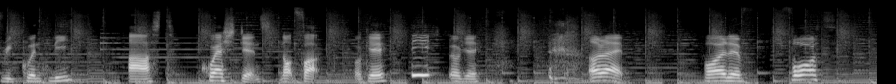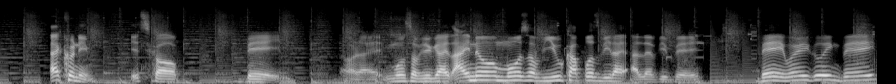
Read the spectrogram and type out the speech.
frequently asked questions, not fuck. Okay? Okay. Alright. For the fourth acronym, it's called BAE. Alright, most of you guys, I know most of you couples be like, I love you, BAE. BAE, where are you going, BAE?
